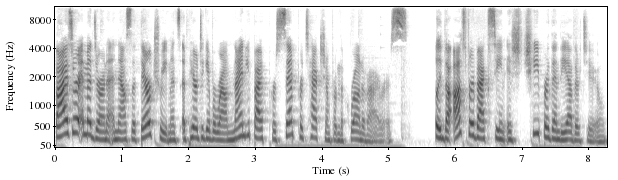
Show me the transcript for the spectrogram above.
Pfizer and Moderna announced that their treatments appear to give around 95% protection from the coronavirus. The Oxford vaccine is cheaper than the other two,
